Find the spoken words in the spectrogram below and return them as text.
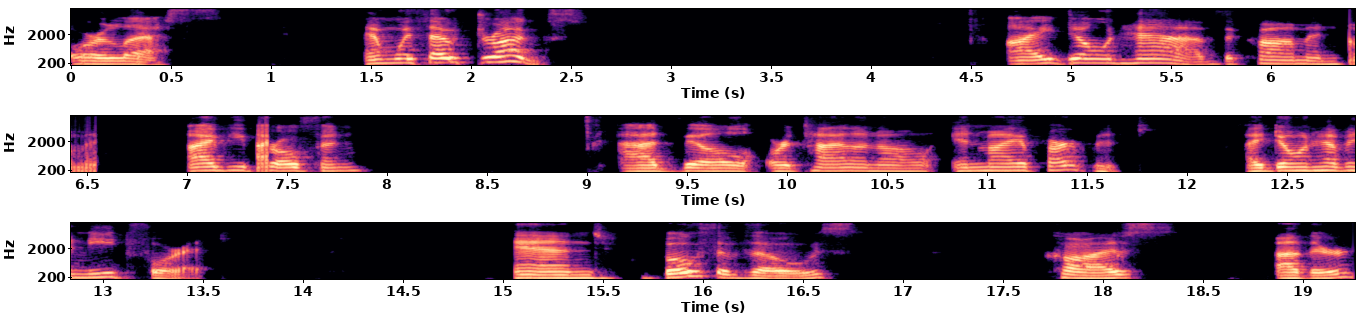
or less and without drugs. I don't have the common ibuprofen, Advil, or Tylenol in my apartment. I don't have a need for it. And both of those cause other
